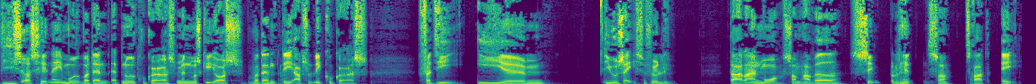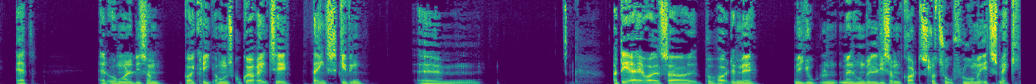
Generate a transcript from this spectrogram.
vise os hen af imod, hvordan at noget kunne gøres, men måske også, hvordan det absolut ikke kunne gøres. Fordi i, øh, i USA selvfølgelig, der er der en mor, som har været simpelthen så træt af, at, at ungerne ligesom går i krig. Og hun skulle gøre rent til Thanksgiving. Øhm, og det er jo altså på højde med, med julen, men hun ville ligesom godt slå to fluer med et smæk,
